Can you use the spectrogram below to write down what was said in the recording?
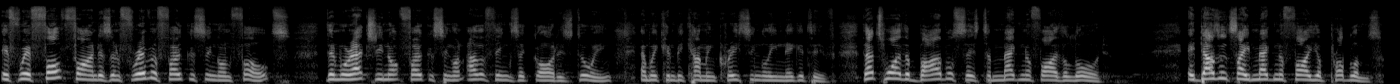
If we're fault finders and forever focusing on faults, then we're actually not focusing on other things that God is doing, and we can become increasingly negative. That's why the Bible says to magnify the Lord. It doesn't say magnify your problems.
